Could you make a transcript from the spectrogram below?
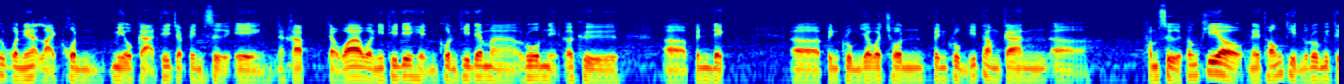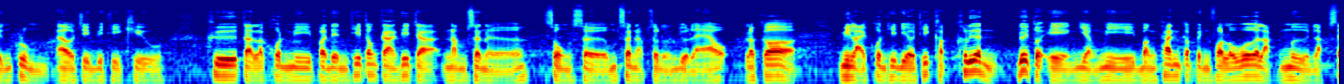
ทุกวันนี้หลายคนมีโอกาสที่จะเป็นสื่อเองนะครับ แต่ว่าวันนี้ที่ได้เห็นคนที่ได้มาร่วมเนี่ยก็คือเออเป็นเด็กเอ่อเป็นกลุ่มเยาวชน เป็นกลุ่มที่ทำการเอ่อทำสื่อท่องเที่ยวในท้องถิ่นรวมไปถึงกลุ่ม LGBTQ คือแต่ละคนมีประเด็นที่ต้องการที่จะนำเสนอส่งเสริมสนับสนุนอยู่แล้ว แล้วก็มีหลายคนทีเดียวที่ขับเคลื่อนด้วยตัวเอง อย่างมีบางท่านก็เป็น follower หลักหมื่นหลักแส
